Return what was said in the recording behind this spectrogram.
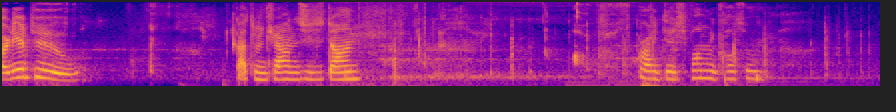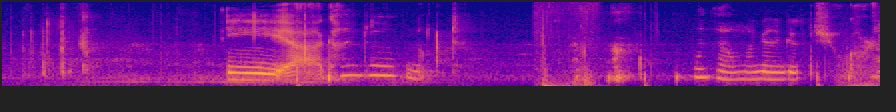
At two. Got some challenges done. Right, this spawn me closer. Yeah, kind of not. What the hell am I gonna get the show card?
